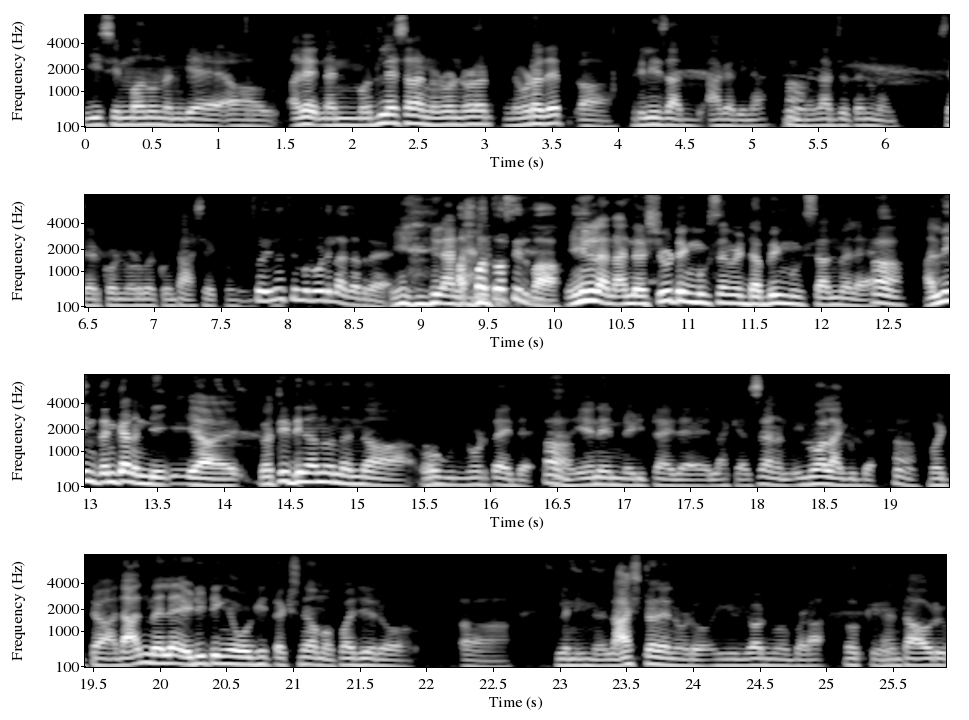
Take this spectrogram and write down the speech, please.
ಈ ಸಿನಿಮಾನು ನನಗೆ ಅದೇ ನನ್ನ ಮೊದಲನೇ ಸಲ ನೋಡೋ ನೋಡೋ ನೋಡೋದೇ ರಿಲೀಸ್ ಆದ ಆಗೋ ದಿನ. ಎಲ್ಲರ ಜೊತೆನೂ ನಾನು ಸೇರ್ಕೊಂಡು ನೋಡಬೇಕು ಅಂತ ಆಸೆ ಇಟ್ಕೊಂಡಿದ್ದೀನಿ ಸೊ ಇನ್ನೂ ಸಿನಿಮಾ ನೋಡಿಲ್ಲ ಹಾಗಾದ್ರೆ? ಇಲ್ಲ ನಾನು ತೋರಿಸಿಲ್ವಾ ಇಲ್ಲ ನಾನು ಶೂಟಿಂಗ್ ಮುಗಿಸ್ಮೇಲೆ ಡಬ್ಬಿಂಗ್ ಮುಗಿಸಾದ್ಮೇಲೆ ಅಲ್ಲಿನ ತನಕ ನಾನು ಪ್ರತಿದಿನನೂ ನನ್ನ ಹೋಗಿ ನೋಡ್ತಾ ಇದ್ದೆ. ಏನೇನು ನಡೀತಾ ಇದೆ ಎಲ್ಲ ಕೆಲಸ ನಾನು ಇನ್ವಾಲ್ವ್ ಆಗಿದ್ದೆ. ಬಟ್ ಅದಾದ್ಮೇಲೆ ಎಡಿಟಿಂಗ್ ಹೋಗಿದ ತಕ್ಷಣ ನಮ್ಮ ಅಪ್ಪಾಜಿಯವರು ಆ, ಇಲ್ಲ ನೀನು ಲಾಸ್ಟಲ್ಲೇ ನೋಡು ಇವಾಗ ನೋಡ್ಬೇಡ ಅಂತ ಅವರು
